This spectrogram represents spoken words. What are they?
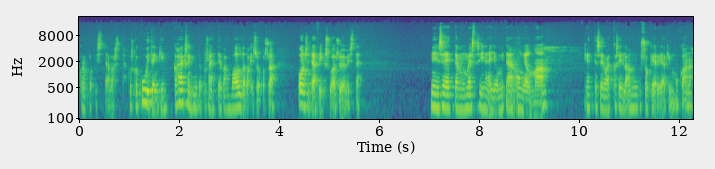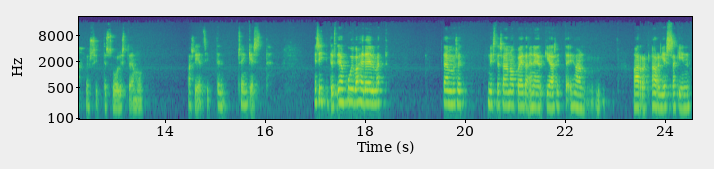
kroppa pistää vastaan. Koska kuitenkin 80 prosenttia, on valtava iso osa, on sitä fiksua syömistä, niin se, että mun mielestä siinä ei ole mitään ongelmaa. Että se vaikka siellä on niinku sokeriakin mukana, jos sitten suolisto ja muut asiat sitten sen kestää. Ja sitten tietysti ihan kuivahedelmät, tämmöiset, mistä saa nopeita energiaa sitten ihan arjessakin,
